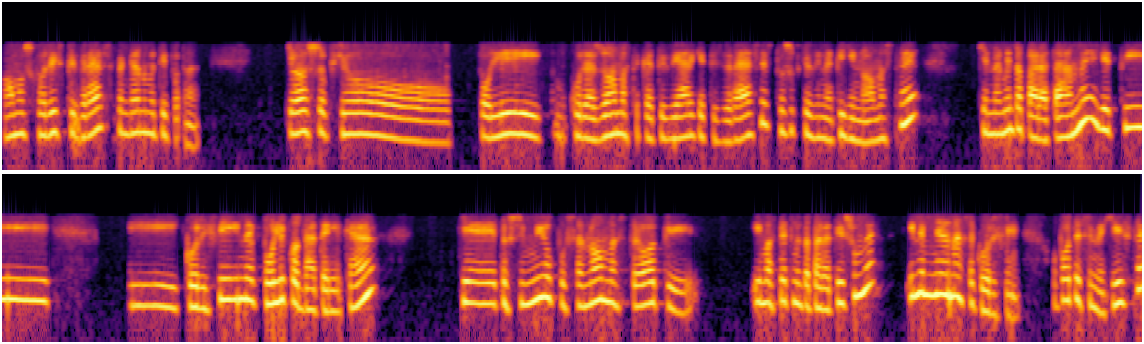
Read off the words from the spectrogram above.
όμως χωρίς τη δράση δεν κάνουμε τίποτα. Και όσο πιο πολύ κουραζόμαστε κατά τη διάρκεια της δράσης, τόσο πιο δυνατοί γινόμαστε και να μην τα παρατάμε, γιατί η κορυφή είναι πολύ κοντά τελικά και το σημείο που αισθανόμαστε ότι είμαστε έτοιμοι να τα παρατήσουμε είναι μια ανάσα κορυφή. Οπότε συνεχίστε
